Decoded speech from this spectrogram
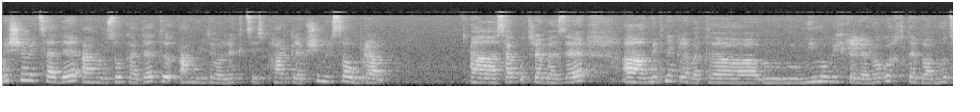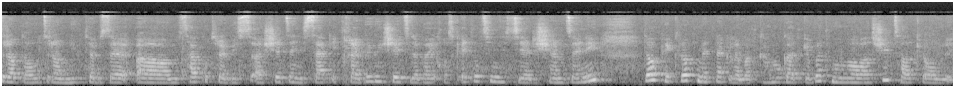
მე შევეცადე ამ ზოგადად ამ ვიდეო ლექციის ფარგლებში მესაუბრა საკუთრებაზე მეტნაკლებად მიმოვიხილე როგორ ხდება მოძრავ და უძრავ ნივთებზე საკუთრების შეძენის საკითხები, ვინ შეიძლება იყოს კეთილსინდისიერი შემძენი და ვფიქრობ მეტნაკლებად გამოგადგებათ მომავალში ცალკეული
